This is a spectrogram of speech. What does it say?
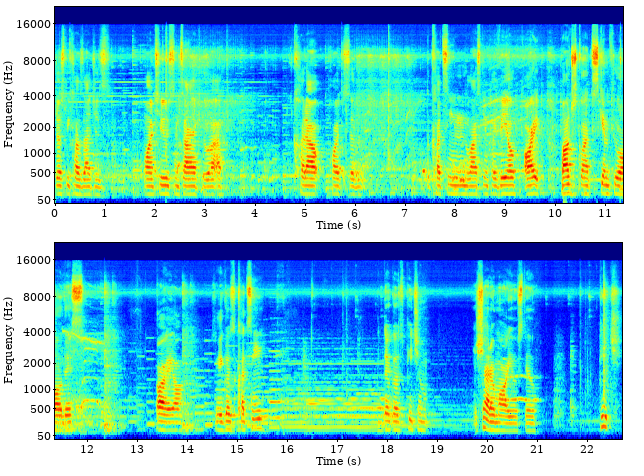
just because I just want to, since I had to uh, cut out parts of the, the cutscene in the last gameplay video. Alright, but I'm just gonna skim through all this. Alright, y'all. So here goes the cutscene. There goes Peach and Shadow Mario still. Peach.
